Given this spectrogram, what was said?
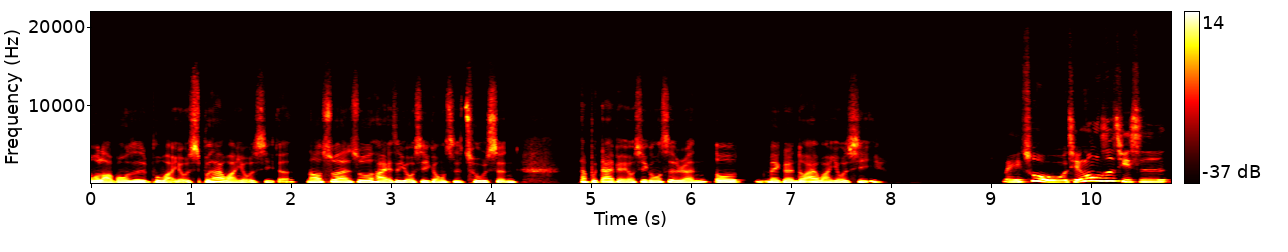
我老公是不玩游戏，不太玩游戏的。然后虽然说他也是游戏公司出身，但不代表游戏公司的人都每个人都爱玩游戏。没错，我前公司其实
